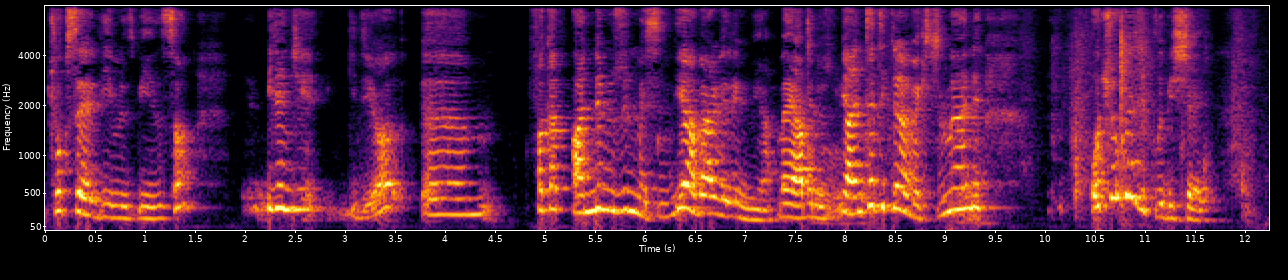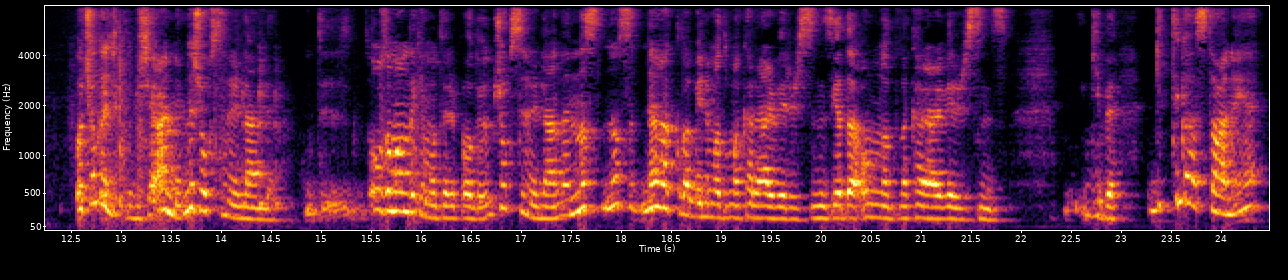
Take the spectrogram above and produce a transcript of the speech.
çok sevdiğimiz bir insan. Bilinci gidiyor. E, fakat annem üzülmesin diye haber verilmiyor. Veya ben üzül Yani tetiklememek için. Ve hani o çok acıklı bir şey. O çok acıklı bir şey. Annem de çok sinirlendi. O zaman da kemoterapi alıyordu. Çok sinirlendi. Nasıl, nasıl, ne hakla benim adıma karar verirsiniz ya da onun adına karar verirsiniz gibi. Gittik hastaneye.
